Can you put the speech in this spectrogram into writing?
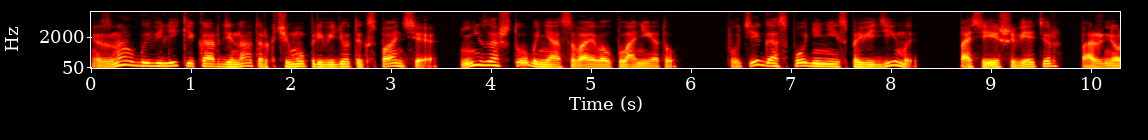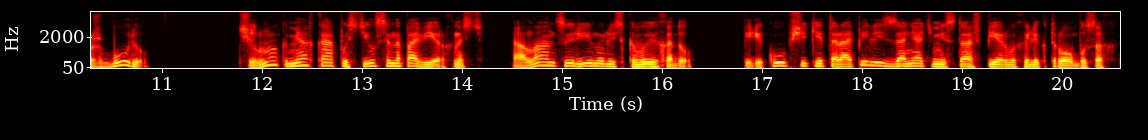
Знал бы великий координатор, к чему приведет экспансия, ни за что бы не осваивал планету. Пути Господни неисповедимы. Посеешь ветер, пожнешь бурю. Челнок мягко опустился на поверхность, а ланцы ринулись к выходу. Перекупщики торопились занять места в первых электробусах.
